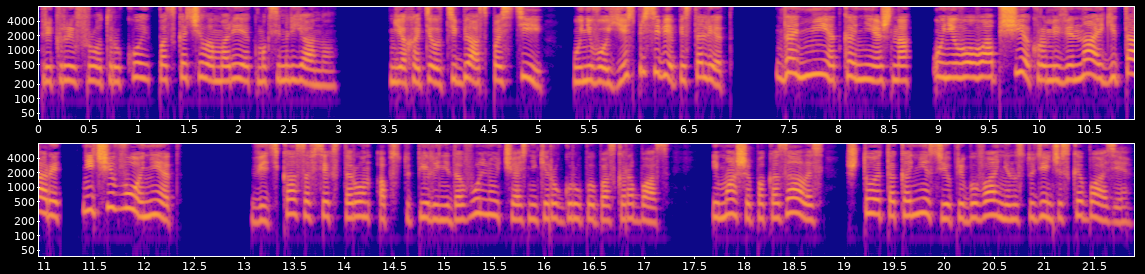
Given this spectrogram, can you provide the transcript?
Прикрыв рот рукой, подскочила Мария к Максимилиану. «Я хотел тебя спасти! У него есть при себе пистолет?» «Да нет, конечно! У него вообще, кроме вина и гитары, ничего нет!» Витька со всех сторон обступили недовольные участники рок-группы «Бас-Карабас», и Маше показалось, что это конец ее пребывания на студенческой базе.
